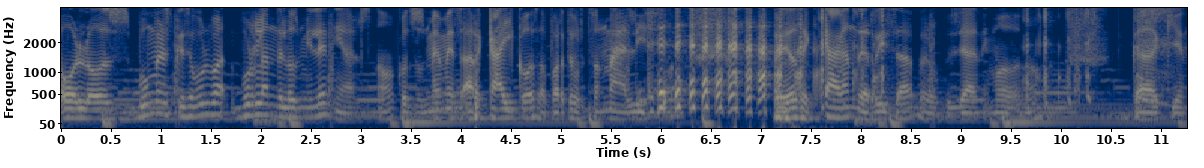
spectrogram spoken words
O, los boomers que se burlan de los millennials, ¿no? Con sus memes arcaicos, aparte porque son malísimos. ellos se cagan de risa, pero pues ya, ni modo, ¿no? Cada quien.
